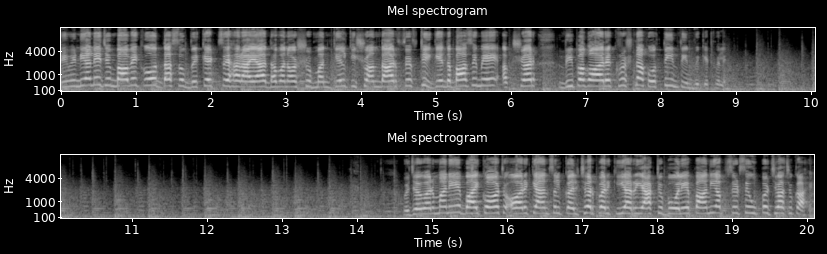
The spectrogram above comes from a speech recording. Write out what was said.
टीम इंडिया ने जिम्बाब्वे को 10 विकेट से हराया। धवन और शुभमन गिल की शानदार 50 गेंदबाजी में अक्षर, दीपक और कृष्णा को तीन तीन विकेट मिले। विजय वर्मा ने बाइकआउट और कैंसिल कल्चर पर किया रिएक्ट बोले। पानी अब सिर से ऊपर जा चुका है।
